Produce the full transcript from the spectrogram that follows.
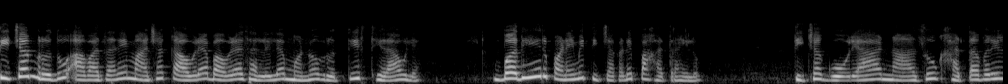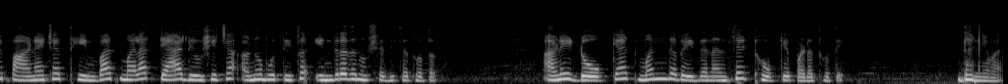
तिच्या मृदू आवाजाने माझ्या कावऱ्या बावऱ्या झालेल्या मनोवृत्ती स्थिरावल्या. बधीरपणे मी तिच्याकडे पाहत राहिलो. तिच्या गोऱ्या नाजूक हातावरील पाण्याच्या थेंबात मला त्या दिवशीच्या अनुभूतीचं इंद्रधनुष्य दिसत होतं. आणि डोक्यात मंद वेदनांचे ठोके पडत होते. धन्यवाद.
